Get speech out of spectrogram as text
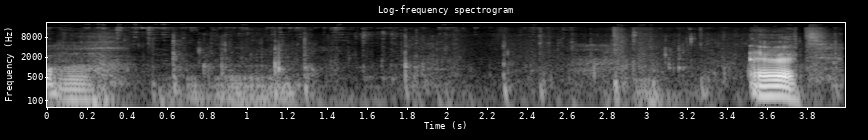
Oh. Evet.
